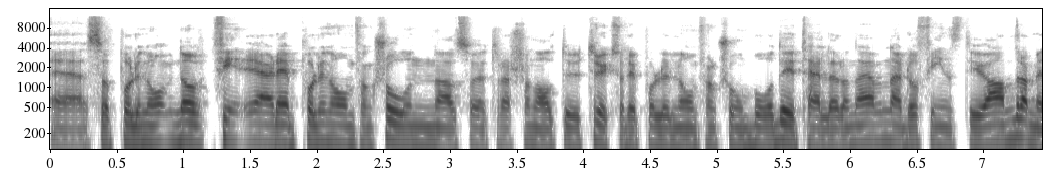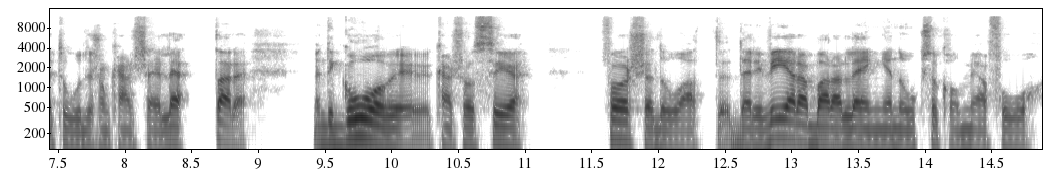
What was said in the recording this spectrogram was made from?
Eh, så polynom, är det en polynomfunktion, alltså ett rationalt uttryck, så det är polynomfunktion både i teller och nämner, då finns det ju andra metoder som kanske är lättare. Men det går kanske att se för sig då att derivera bara länge nog så kommer jag få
